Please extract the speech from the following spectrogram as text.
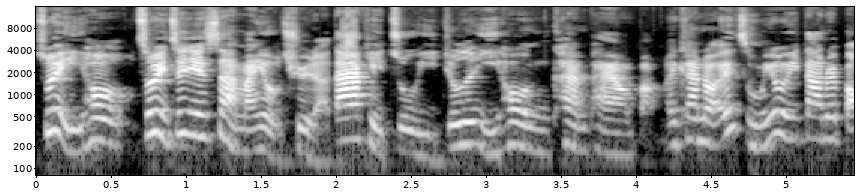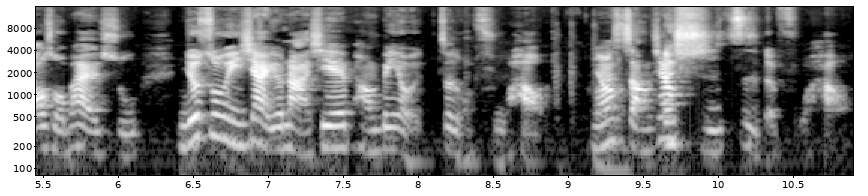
所以以后，所以这件事还蛮有趣的，大家可以注意，就是以后你看排行榜，会看到，哎，怎么又一大堆保守派的书？你就注意一下有哪些旁边有这种符号，你要长像十字的符号。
